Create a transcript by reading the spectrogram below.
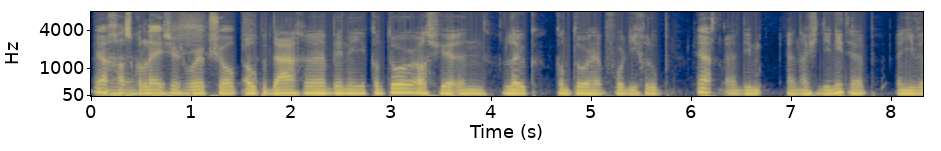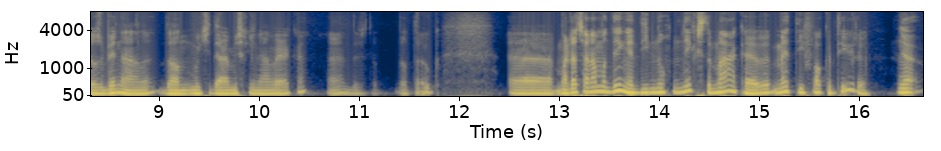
ja, gastcolleges, workshops. open dagen binnen je kantoor als je een leuk kantoor hebt voor die groep. Ja. Die, en als je die niet hebt en je wil ze binnenhalen, dan moet je daar misschien aan werken. dus dat, dat ook. Maar dat zijn allemaal dingen die nog niks te maken hebben met die vacature. Ja.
